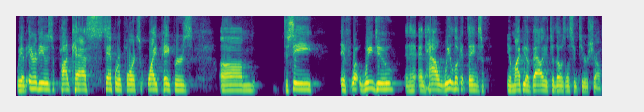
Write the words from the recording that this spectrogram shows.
We have interviews, podcasts, sample reports, white papers um, to see if what we do and, and how we look at things you know, might be of value to those listening to your show.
